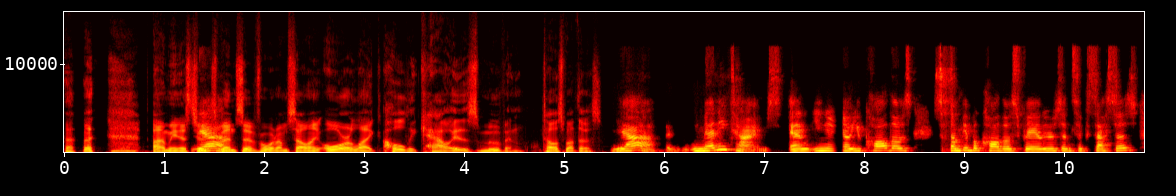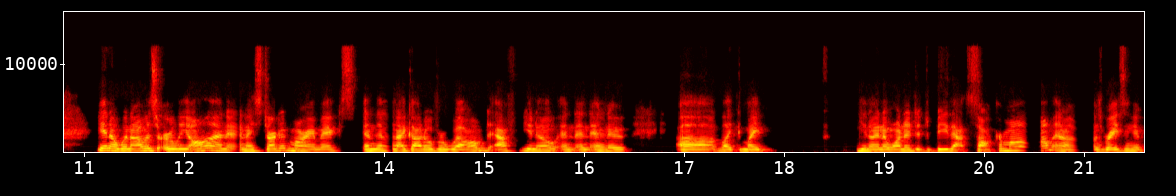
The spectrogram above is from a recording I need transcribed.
I mean, it's too Yeah. expensive for what I'm selling, or like, holy cow, it is moving. Tell us about those. Yeah, many times. And you know, you call those some people call those failures and successes. You know, when I was early on and I started Marimix and then I got overwhelmed after, you know, and and and uh like my you know, and I wanted to be that soccer mom and I was raising a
